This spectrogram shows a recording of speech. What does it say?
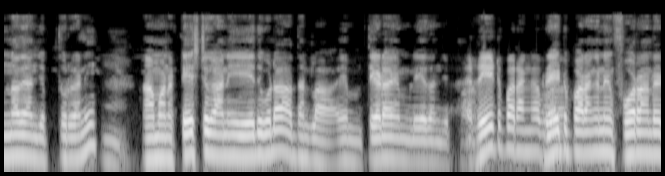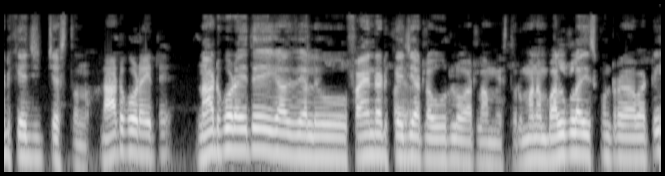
ఉన్నది అని చెప్తారు కానీ మన టేస్ట్ కానీ ఏది కూడా దాంట్లో ఏం తేడా ఏం లేదని చెప్పారు. రేట్ పరంగా రేట్ పరంగా నేను ఫోర్ హండ్రెడ్ కేజీ ఇచ్చేస్తున్నా. నాటుకోడి అయితే? నాటుకోడి అయితే ఇక వాళ్ళు ఫైవ్ హండ్రెడ్ కేజీ అట్లా ఊర్లో అట్లా అమ్మేస్తారు. మనం బల్క్లో తీసుకుంటారు కాబట్టి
